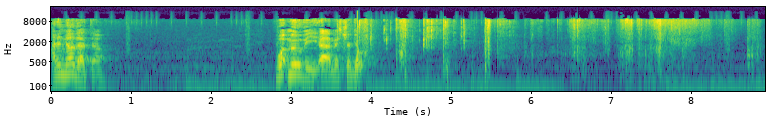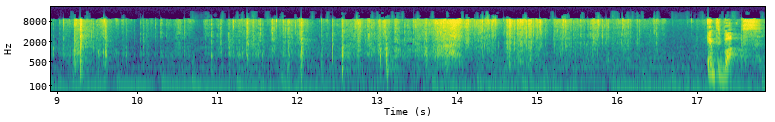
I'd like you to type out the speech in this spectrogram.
I didn't know that though. What movie, uh, Mr. Goat? Empty box.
